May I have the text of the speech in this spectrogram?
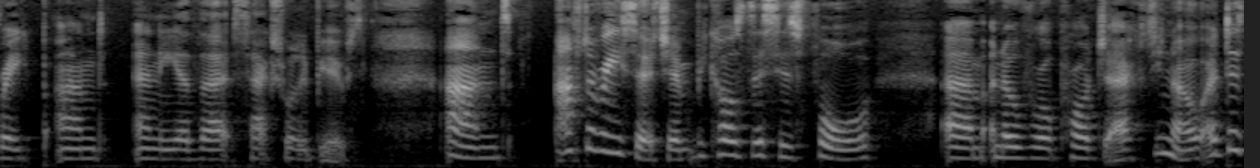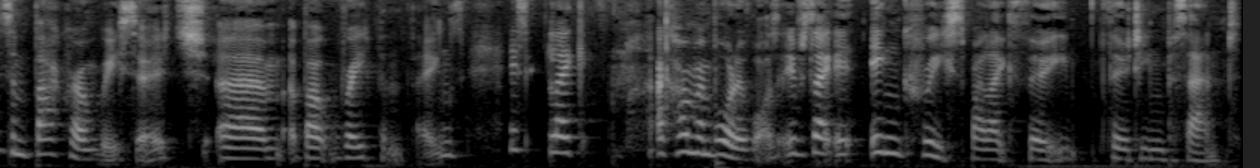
rape and any other sexual abuse. And after researching, because this is for um, an overall project, you know, I did some background research um, about rape and things. It's like, I can't remember what it was. It was like it increased by like 30, 13%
